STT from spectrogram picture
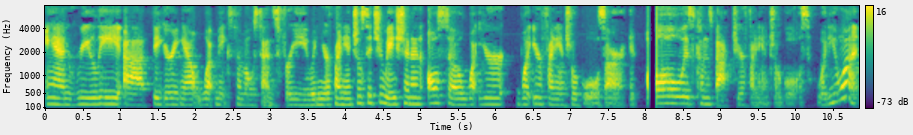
and really uh, figuring out what makes the most sense for you and your financial situation and also what your what your financial goals are. It always comes back to your financial goals. What do you want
